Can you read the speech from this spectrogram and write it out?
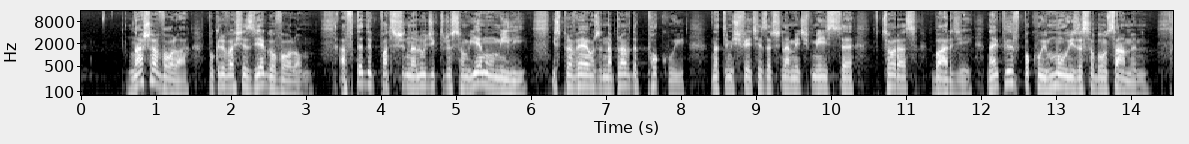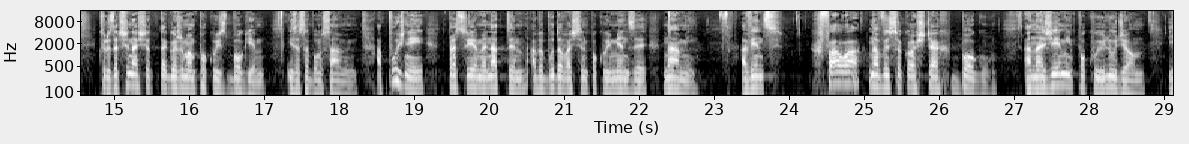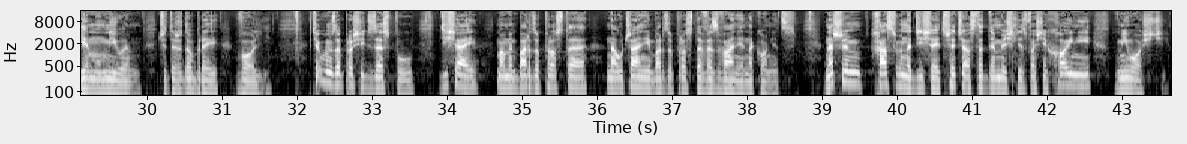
nasza wola pokrywa się z Jego wolą, a wtedy patrzy na ludzi, którzy są Jemu mili i sprawiają, że naprawdę pokój na tym świecie zaczyna mieć miejsce coraz bardziej. Najpierw pokój mój ze sobą samym, który zaczyna się od tego, że mam pokój z Bogiem i ze sobą samym, a później pracujemy nad tym, aby budować ten pokój między nami. A więc chwała na wysokościach Bogu, a na ziemi pokój ludziom, Jemu miłym, czy też dobrej woli. Chciałbym zaprosić zespół. Dzisiaj mamy bardzo proste nauczanie, bardzo proste wezwanie na koniec. Naszym hasłem na dzisiaj, trzecia, ostatnia myśl jest właśnie hojni w miłości.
